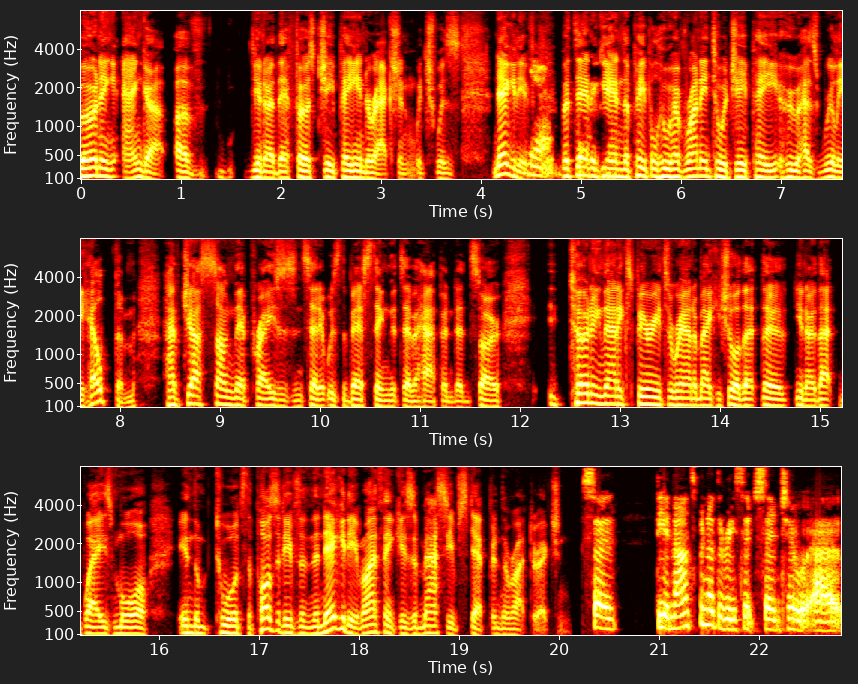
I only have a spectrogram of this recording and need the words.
burning anger of you know their first GP interaction, which was negative. Yeah. But then again, the people who have run into a GP who has really helped them have just sung their praises and said it was the best thing that's ever happened. And so, turning that experience around and making sure that the you know that weighs more in the towards the positive than the negative, I think, is a massive step in the right direction. So. The announcement of the research centre uh,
